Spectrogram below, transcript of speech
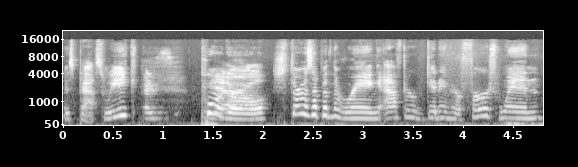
this past week. I, Poor Yeah. girl. She throws up in the ring after getting her first win.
